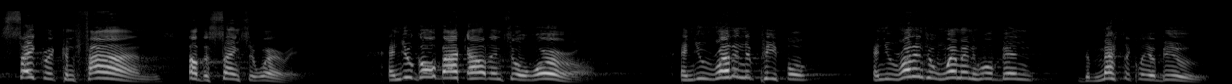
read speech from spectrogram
sacred confines of the sanctuary and you go back out into a world and you run into people and you run into women who have been domestically abused,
